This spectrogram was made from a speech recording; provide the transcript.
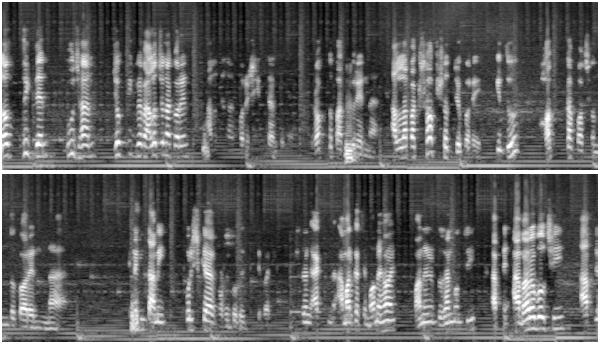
লজিক দেন, বুঝান, যৌক্তিকভাবে আলোচনা করেন, আলোচনার পরে সিদ্ধান্ত নেন। রক্তপাত করেন না। আল্লাহ পাক সব সহ্য করে, কিন্তু হত্যা পছন্দ করেন না। এটা কিন্তু আমি পরিষ্কার ভাবে বলে দিতে পারি। সুতরাং আমার কাছে মনে হয় মাননীয় প্রধানমন্ত্রী আপনি আবারও বলছি আপনি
